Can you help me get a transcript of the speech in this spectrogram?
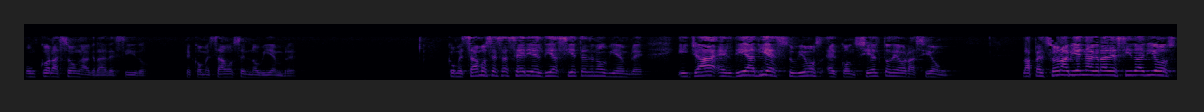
Un corazón agradecido, que comenzamos en noviembre. Comenzamos esa serie el día 7 de noviembre y ya el día 10 tuvimos el concierto de oración. La persona bien agradecida a Dios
